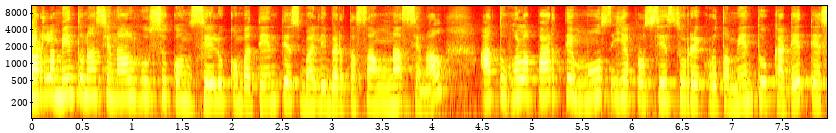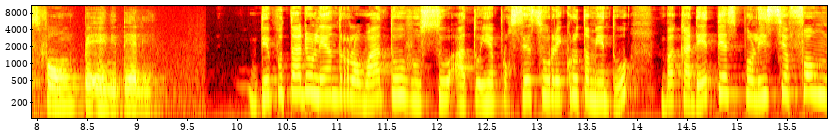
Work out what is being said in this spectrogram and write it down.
Parlamento Nacional Russo Conselho Combatentes da Libertação Nacional atu rola parte mos e processo recrutamento cadetes FON PNTL. Deputado Leandro Lobato Russo atu ia processo recrutamento ba cadetes polícia FON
